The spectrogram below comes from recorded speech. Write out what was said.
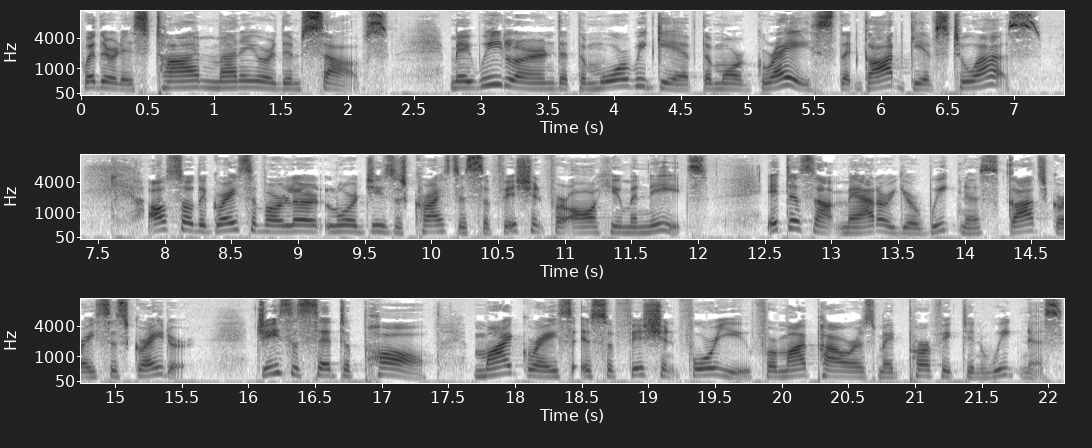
whether it is time, money, or themselves. May we learn that the more we give, the more grace that God gives to us. Also, the grace of our Lord Jesus Christ is sufficient for all human needs. It does not matter your weakness, God's grace is greater. Jesus said to Paul, My grace is sufficient for you, for my power is made perfect in weakness.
